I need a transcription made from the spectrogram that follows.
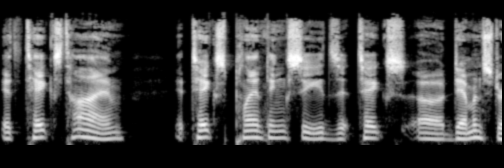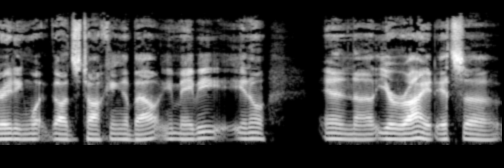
It takes time. It takes planting seeds. It takes uh, demonstrating what God's talking about. You maybe you know, and uh, you're right. It's a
